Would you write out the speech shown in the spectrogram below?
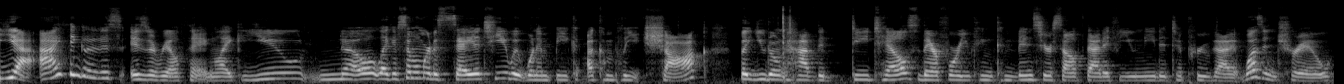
Yeah, I think that this is a real thing. Like, you know, like if someone were to say it to you, it wouldn't be a complete shock, but you don't have the details. Therefore, you can convince yourself that if you needed to prove that it wasn't true,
